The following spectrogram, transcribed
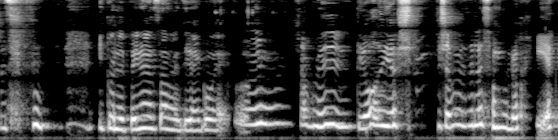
y con el peinado de Sam me como, ya me, te odio, ya, me sé la samología.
